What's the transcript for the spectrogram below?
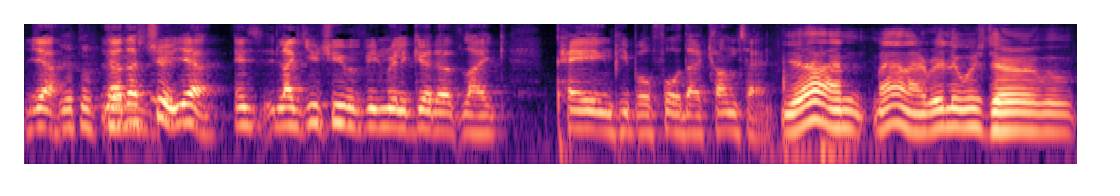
Yeah. YouTube No, that's true. Yeah. It's like YouTube have been really good at like paying people for their content. Yeah, and man, I really wish there will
